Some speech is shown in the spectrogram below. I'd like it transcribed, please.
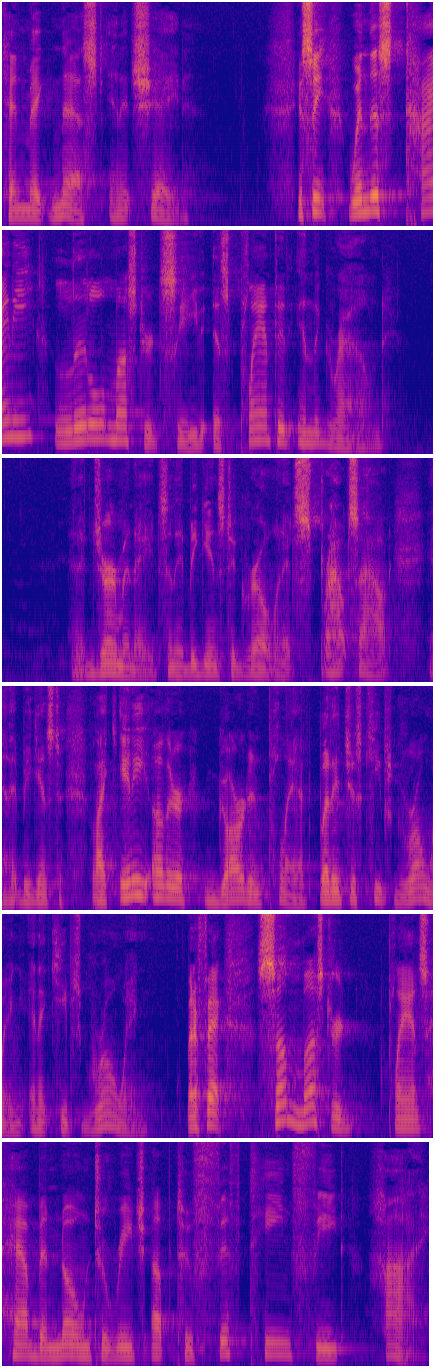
can make nest in its shade. You see, when this tiny little mustard seed is planted in the ground and it germinates and it begins to grow and it sprouts out and it begins to, like any other garden plant, but it just keeps growing and it keeps growing. Matter of fact, some mustard plants have been known to reach up to 15 feet high.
